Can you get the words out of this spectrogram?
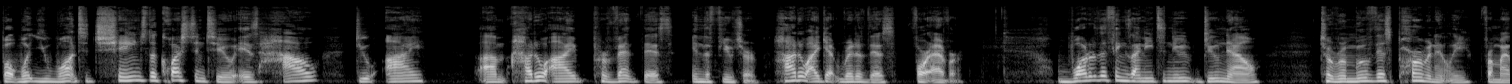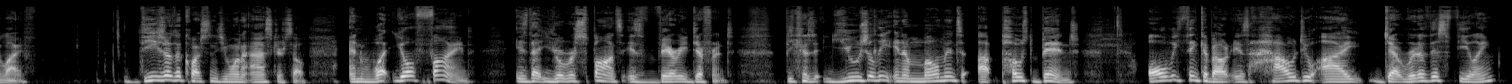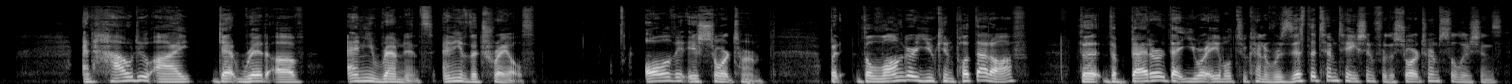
But what you want to change the question to is how do I um, how do I prevent this in the future? How do I get rid of this forever? What are the things I need to do now to remove this permanently from my life? These are the questions you want to ask yourself. And what you'll find is that your response is very different because usually in a moment uh, post binge, all we think about is how do I get rid of this feeling and how do I get rid of any remnants, any of the trails. All of it is short term. But the longer you can put that off, the, the better that you are able to kind of resist the temptation for the short term solutions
